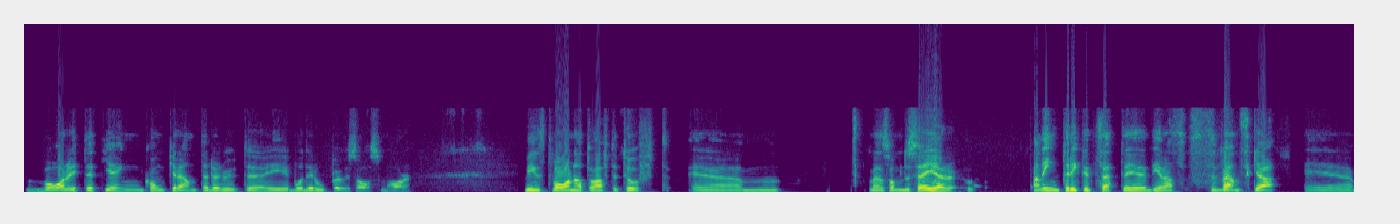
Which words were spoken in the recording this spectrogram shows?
varit ett gäng konkurrenter där ute i både Europa och USA som har vinstvarnat och haft det tufft. Ehm, men som du säger, man har inte riktigt sett det i deras svenska eh,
